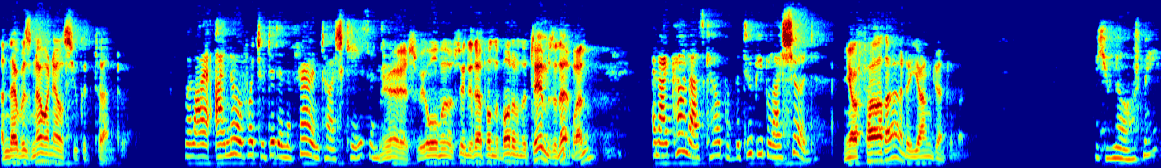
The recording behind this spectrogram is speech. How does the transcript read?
And there was no one else you could turn to. Well, I, I know of what you did in the Farintosh case, and, Yes, we almost ended up on the bottom of the Thames in that one. and I can't ask help of the two people I should. Your father and a young gentleman. You know of me?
